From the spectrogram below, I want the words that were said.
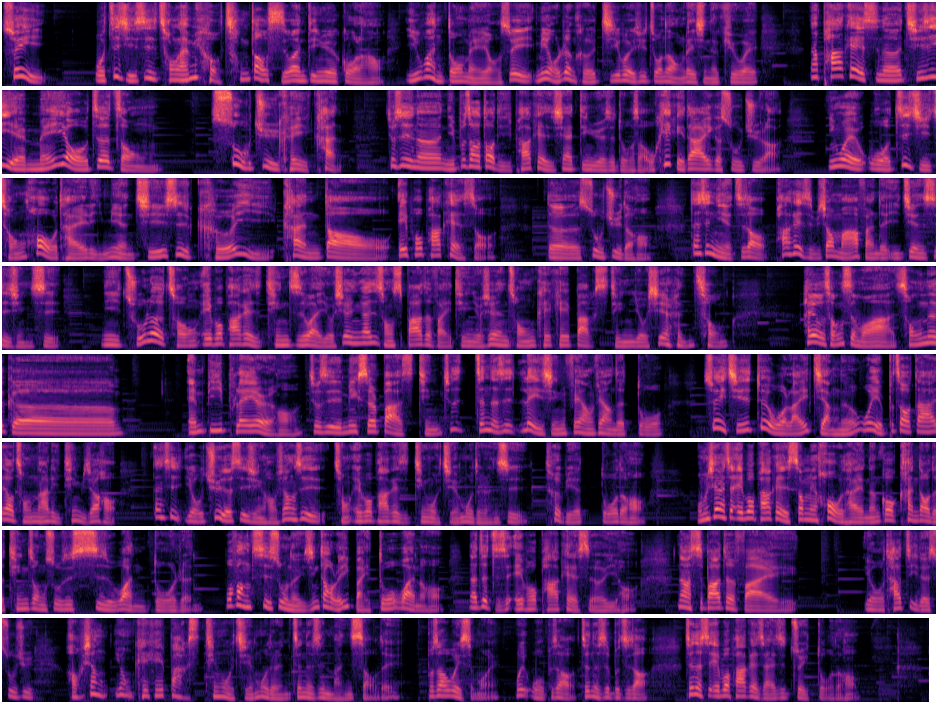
所以我自己是从来没有冲到 十万订阅过了哈，一万都没有，所以没有任何机会去做那种类型的 Q&A。那 Podcast 呢，其实也没有这种数据可以看，就是呢，你不知道到底 Podcast 现在订阅是多少。我可以给大家一个数据啦。因为我自己从后台里面其实是可以看到 Apple Podcast 哦的数据的哈，但是你也知道 Podcast 比较麻烦的一件事情是，你除了从 Apple Podcast 听之外，有些人应该是从 Spotify 听，有些人从 KKBox 听，有些人从还有从什么啊？从那个 MB Player 哈，就是 Mixer Bus 听，就是真的是类型非常非常的多。所以其实对我来讲呢，我也不知道大家要从哪里听比较好。但是有趣的事情，好像是从 Apple Podcast 听我节目的人是特别多的哈。我们现在在 Apple Podcast 上面后台能够看到的听众数是四万多人，播放次数呢已经到了一百多万了哈。那这只是 Apple Podcast 而已哈。那 Spotify 有他自己的数据，好像用 KKBox 听我节目的人真的是蛮少的，不知道为什么哎，我我不知道，真的是不知道，真的是 Apple Podcast 还是最多的哈。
